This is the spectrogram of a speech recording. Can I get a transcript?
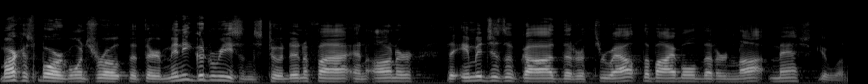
Marcus Borg once wrote that there are many good reasons to identify and honor the images of God that are throughout the Bible that are not masculine.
